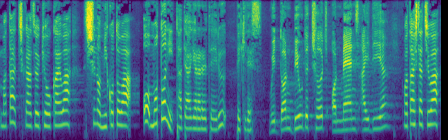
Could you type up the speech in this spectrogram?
また力強い教会は主の御言葉を元に立て上げられているべきです。We don't build the church on man's idea, 私たちは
